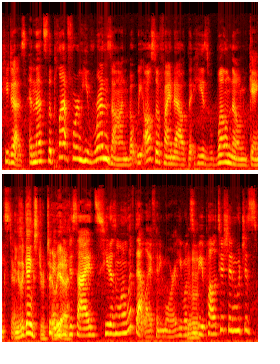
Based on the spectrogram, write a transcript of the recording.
he does, and that's the platform he runs on. But we also find out that he is well-known gangster. He's a gangster too, and yeah. he decides he doesn't want to live that life anymore. He wants to be a politician, which is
